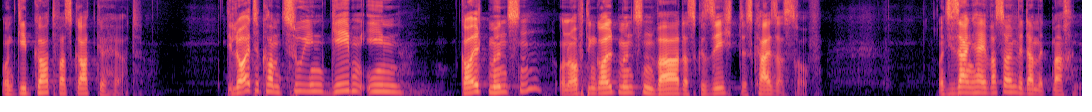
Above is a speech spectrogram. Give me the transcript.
und gib Gott, was Gott gehört. Die Leute kommen zu ihm, geben ihm Goldmünzen und auf den Goldmünzen war das Gesicht des Kaisers drauf. Und sie sagen, hey, was sollen wir damit machen?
